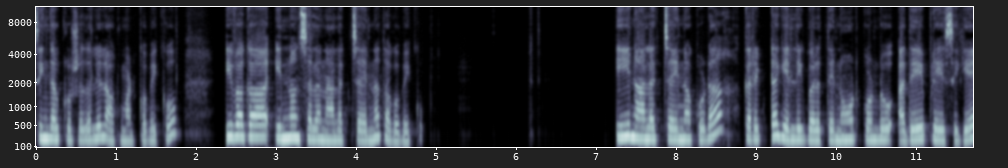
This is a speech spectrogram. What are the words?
ಸಿಂಗಲ್ ಕ್ರೋಶದಲ್ಲಿ ಲಾಕ್ ಮಾಡ್ಕೋಬೇಕು. ಇವಾಗ ಇನ್ನೊಂದು ಸಲ ನಾಲ್ಕು ಚೈನ್ನ ತಗೋಬೇಕು. ಈ ನಾಲ್ಕು ಚೈನ್ನ ಕೂಡ ಕರೆಕ್ಟಾಗಿ ಎಲ್ಲಿಗೆ ಬರುತ್ತೆ ನೋಡಿಕೊಂಡು ಅದೇ ಪ್ಲೇಸಿಗೆ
